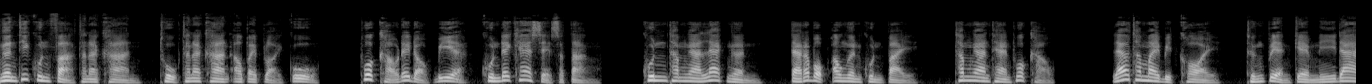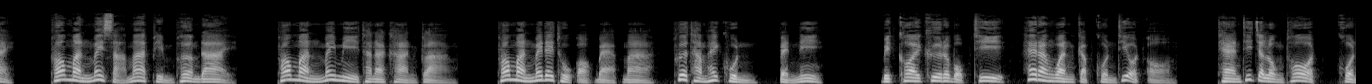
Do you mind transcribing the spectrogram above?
เงินที่คุณฝากธนาคาร ถูกธนาคารเอาไปปล่อยกู้ พวกเขาได้ดอกเบี้ย คุณได้แค่เศษสตังค์คุณทำงานแลกเงิน แต่ระบบเอาเงินคุณไปทำงานแทนพวกเขา แล้วทำไมบิตคอยถึงเปลี่ยนเกมนี้ได้ เพราะมันไม่สามารถพิมพ์เพิ่มได้ เพราะมันไม่มีธนาคารกลาง เพราะมันไม่ได้ถูกออกแบบมา เพื่อทำให้คุณเป็นหนี้บิตคอยคือระบบที่ให้รางวัลกับคนที่อดออม แทนที่จะลงโทษคน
